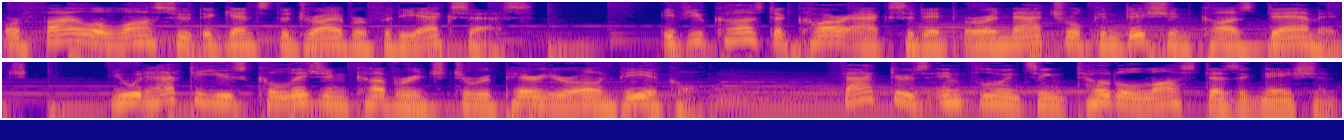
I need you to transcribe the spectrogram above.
or file a lawsuit against the driver for the excess. If you caused a car accident or a natural condition caused damage, you would have to use collision coverage to repair your own vehicle. Factors influencing total loss designation.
